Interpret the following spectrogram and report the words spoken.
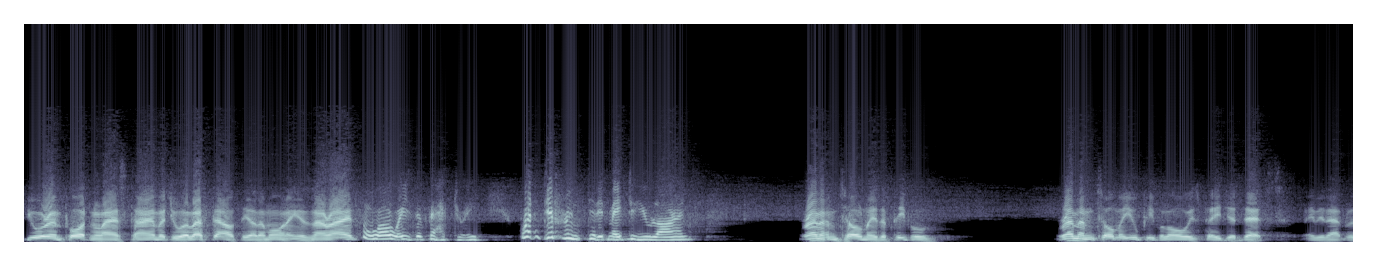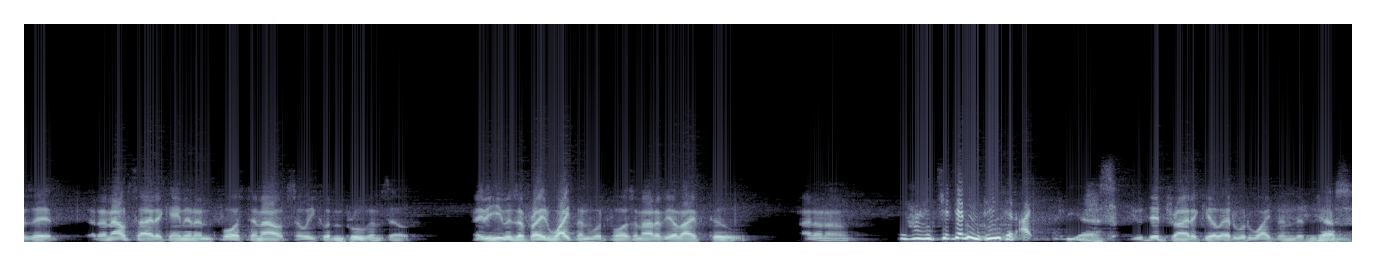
You were important last time, but you were left out the other morning, isn't that right? Oh, always the factory. What difference did it make to you, Lawrence? Remen told me the people. Remen told me you people always paid your debts. Maybe that was it. That an outsider came in and forced him out so he couldn't prove himself. Maybe he was afraid Whiteman would force him out of your life, too. I don't know. Lawrence, you didn't think that I. Yes. You did try to kill Edward Whiteman, didn't you? Yes.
